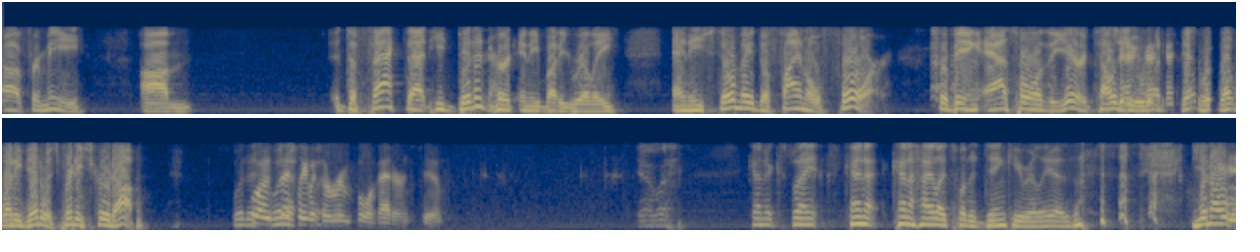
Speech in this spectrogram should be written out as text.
uh, for me, um, the fact that he didn't hurt anybody really, and he still made the final four for being asshole of the year tells you what he did. What, what he did was pretty screwed up. what a- Well, what a- especially with a room full of veterans too. yeah, what, kind of explain, kind of kind of highlights what a dink he really is. You know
